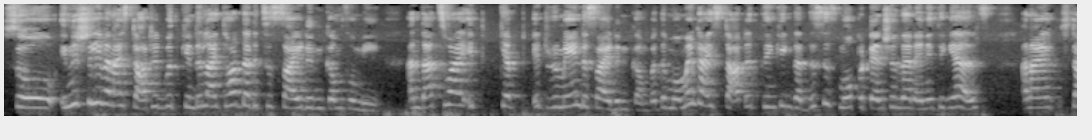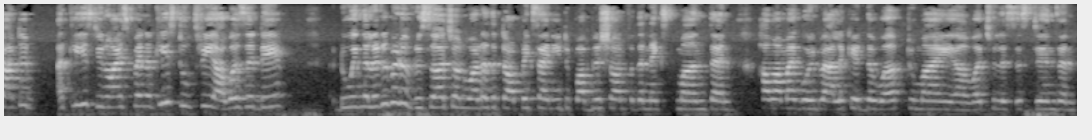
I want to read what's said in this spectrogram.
So initially, when I started with Kindle, I thought that it's a side income for me, and that's why it kept it remained a side income. But the moment I started thinking that this is more potential than anything else, and I started at least you know I spend at least two three hours a day doing a little bit of research on what are the topics I need to publish on for the next month and how am I going to allocate the work to my uh, virtual assistants and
